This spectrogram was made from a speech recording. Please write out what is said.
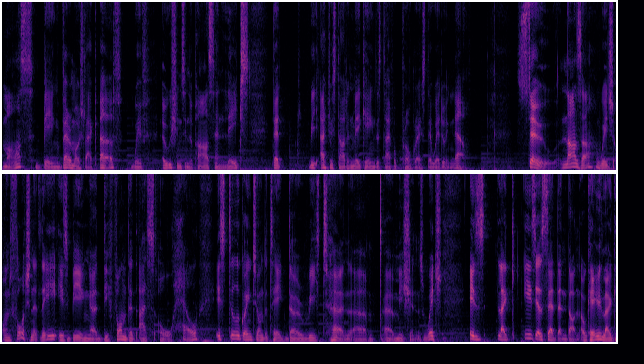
Mars being very much like Earth with oceans in the past and lakes that we actually started making this type of progress that we're doing now. So, NASA, which unfortunately is being uh, defunded as all hell, is still going to undertake the return um, uh, missions, which is like easier said than done okay? Like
